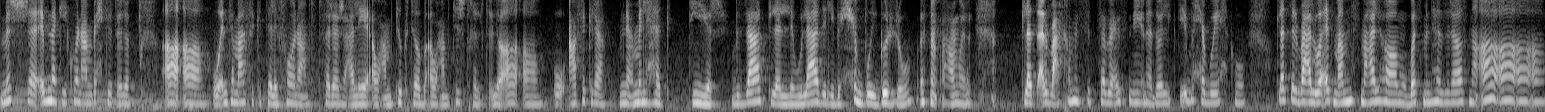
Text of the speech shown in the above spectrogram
مش ابنك يكون عم بيحكي وتقول له آه آه وأنت ماسك التليفون وعم تتفرج عليه أو عم تكتب أو عم تشتغل وتقول له آه آه. وعلى فكرة بنعملها كتير بالذات للأولاد اللي بيحبوا يقروا عمر ثلاث أربع خمس ست سبع سنين هدول كتير بحبوا يحكوا. ثلاث أرباع الوقت ما بنسمع لهم وبس بنهز راسنا. آه آه آه آه.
